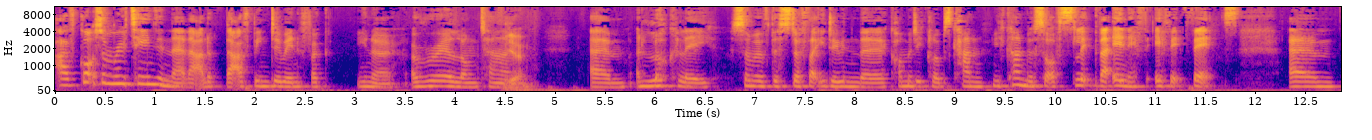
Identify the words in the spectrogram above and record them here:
I've got some routines in there that I've, that I've been doing for you know, a real long time. Yeah. Um, and luckily, some of the stuff that you do in the comedy clubs can you can just sort of slip that in if if it fits. Um,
